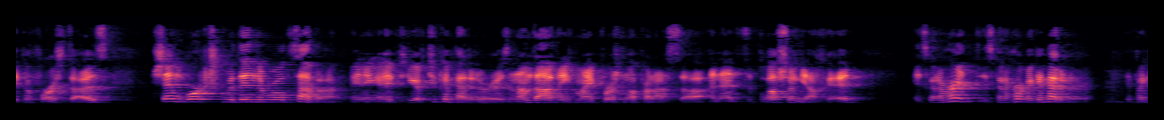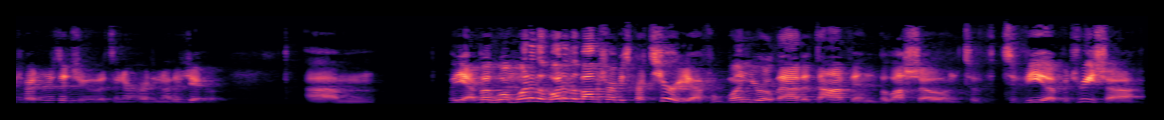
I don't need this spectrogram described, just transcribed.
if a force does, Hashem works within the rule of tzava. Meaning, if you have two competitors and I'm davening for my personal parnasa and it's blush on yachid, it's going to hurt. It's going to hurt my competitor. If my competitor is a Jew, it's going to hurt another Jew. Um, but yeah, but one of the one of the Babish Rebbe's criteria for when you're allowed to daven belasho and to tavia bedrisha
